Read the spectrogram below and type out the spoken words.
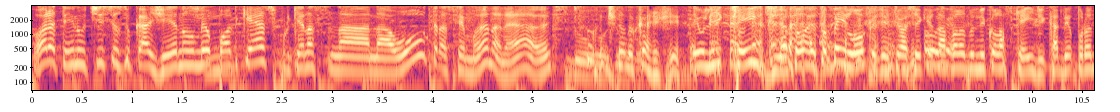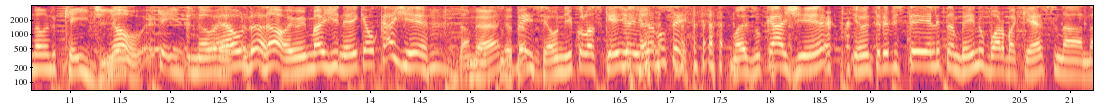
Olha, tem notícias do KG no meu podcast, porque na, na, na outra semana, né, antes do... Dia do KG. Eu li Cage, eu tô, eu tô bem louco, gente. Eu achei que ele tava falando do Nicolas Cage. Cadê o pronome Cage? Não, Eu- Cage. não é o, não. não, eu imaginei que é o KG. Tá, mas Né? tudo Eu bem, também. se é o Nicolas Cage aí já não sei. Mas o KG, eu entrevistei ele também no BorbaCast na, na,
